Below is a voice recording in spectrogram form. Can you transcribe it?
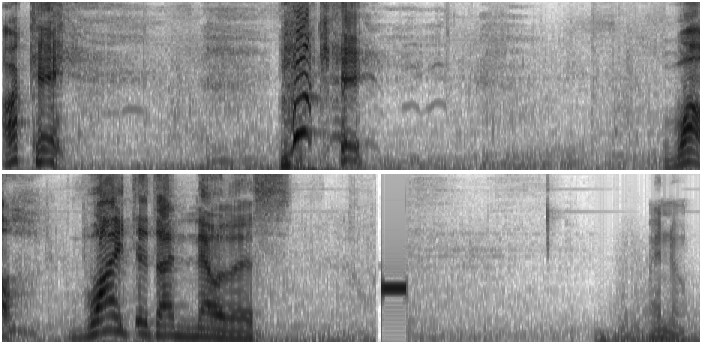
Okay. Okay. Wow. Why did I know this? I know.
